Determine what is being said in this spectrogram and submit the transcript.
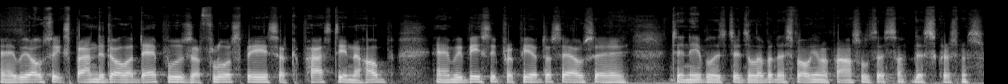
Uh, we also expanded all our depots, our floor space, our capacity in the hub, and we basically prepared ourselves uh, to enable us to deliver this volume of parcels this this Christmas?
